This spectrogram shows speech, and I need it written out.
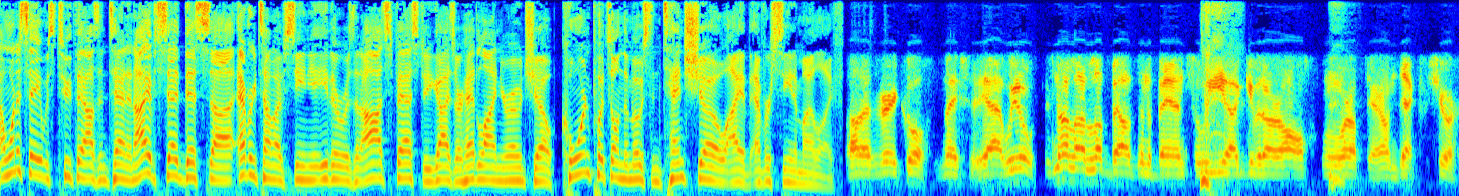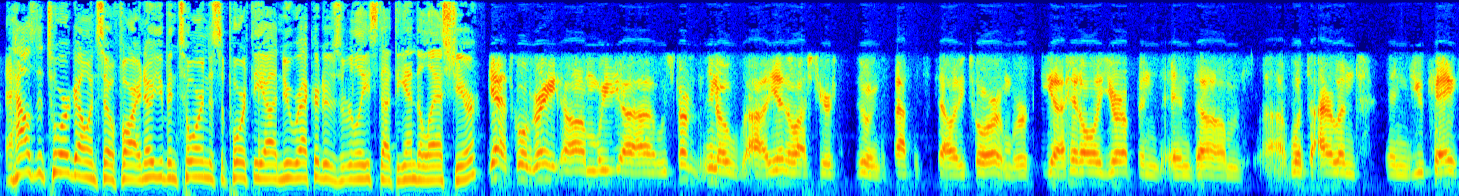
I want to say it was 2010, and I have said this uh, every time I've seen you. Either it was an Ozzfest or you guys are headline your own show. Korn puts on the most intense show I have ever seen in my life. Oh, that's very cool. Nice. Yeah, we don't. There's not a lot of love ballads in the band, so we uh, give it our all when we're up there on deck for sure. How's the tour going so far? I know you've been touring to support the uh, new record that was released at the end of last year. Yeah, it's going great. Um, we uh, we started, you know, uh, the end of last year doing the Baptist Fatality tour, and we're yeah hit all of Europe and and um, uh, went to Ireland and UK,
